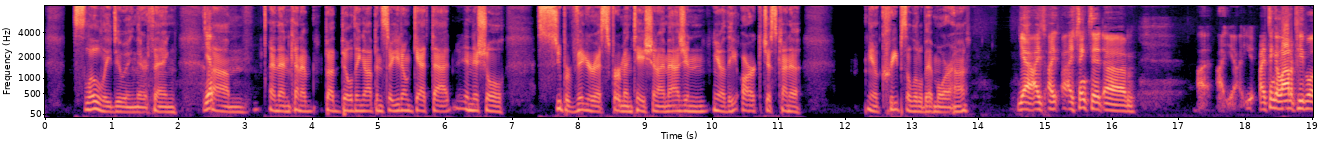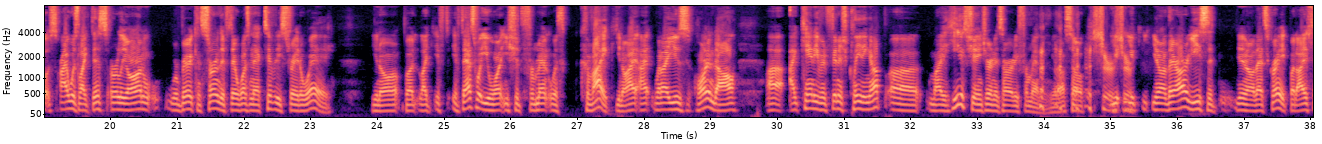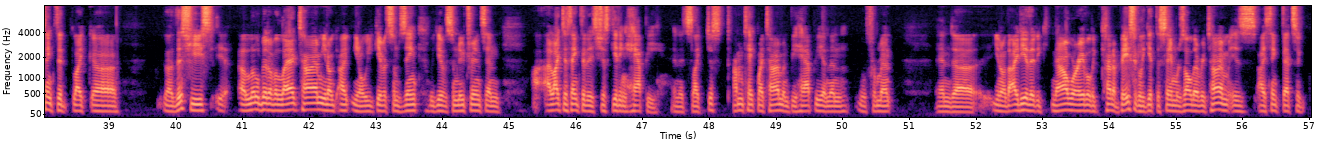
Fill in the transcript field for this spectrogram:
slowly doing their thing. Yep. Um, and then kind of uh, building up, and so you don't get that initial super vigorous fermentation. I imagine you know the arc just kind of you know creeps a little bit more, huh? Yeah, I I, I think that um, I, I, I think a lot of people, I was like this early on, were very concerned if there wasn't activity straight away, you know, but like if, if that's what you want, you should ferment with Kveik. You know, I, I when I use Hornindal, uh, I can't even finish cleaning up uh, my heat exchanger and it's already fermenting. You know, so sure, you, sure. You, you, know, there are yeast that you know that's great, but I think that like uh, uh, this yeast, a little bit of a lag time. You know, I, you know, we give it some zinc, we give it some nutrients, and I, I like to think that it's just getting happy, and it's like just I'm gonna take my time and be happy, and then we'll ferment. And uh, you know, the idea that now we're able to kind of basically get the same result every time is, I think that's a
